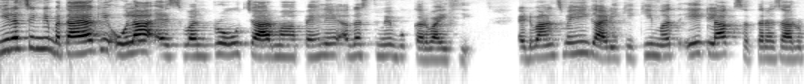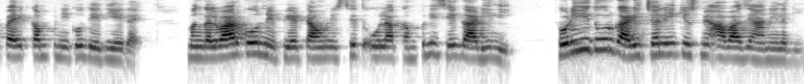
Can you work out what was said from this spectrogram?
कीरत सिंह ने बताया कि ओला एस वन प्रो चार माह पहले अगस्त में बुक करवाई थी। एडवांस में ही गाड़ी की कीमत एक लाख सत्तर हज़ार रुपए कंपनी को दे दिए गए। मंगलवार को नेपियर टाउन स्थित ओला कंपनी से गाड़ी ली। थोड़ी ही दूर गाड़ी चली कि उसमें आवाज़ें आने लगी।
